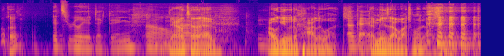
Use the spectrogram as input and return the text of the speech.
Okay. it's really addicting. oh Downton Abbey. I will give it a pilot watch. Okay. That means I watch one episode.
